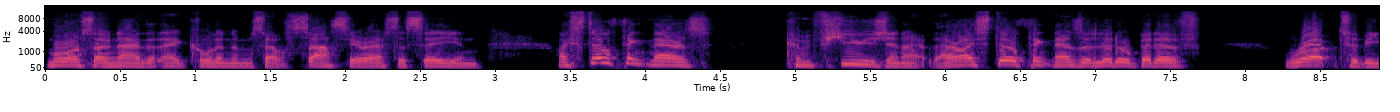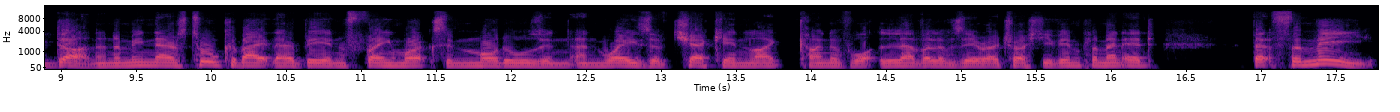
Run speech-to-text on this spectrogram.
more so now that they're calling themselves SASE or SSE. And I still think there's confusion out there. I still think there's a little bit of work to be done. And I mean, there's talk about there being frameworks and models and, and ways of checking, like kind of what level of zero trust you've implemented. But for me,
